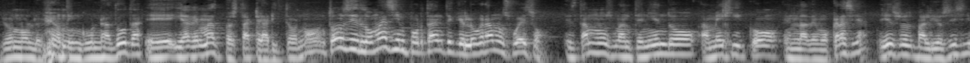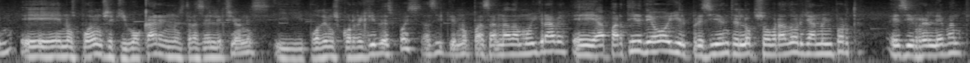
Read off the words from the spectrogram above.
yo no le veo ninguna duda. Eh, y además pues está clarito, ¿no? Entonces lo más importante que logramos fue eso, estamos manteniendo a México en la democracia y eso es valiosísimo. Eh, nos podemos equivocar en nuestras elecciones y podemos corregir después, así que no pasa nada muy grave. a partir de hoy el presidente López Obrador ya no importa, es irrelevante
